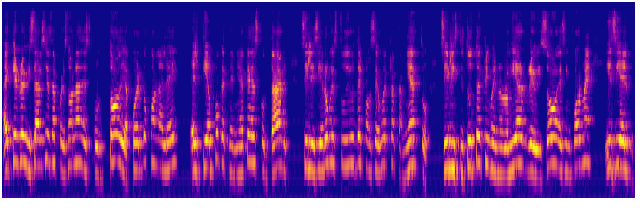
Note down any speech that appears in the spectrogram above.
Hay que revisar si esa persona descontó de acuerdo con la ley el tiempo que tenía que descontar, si le hicieron estudios del Consejo de Tratamiento, si el Instituto de Criminología revisó ese informe y si el,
